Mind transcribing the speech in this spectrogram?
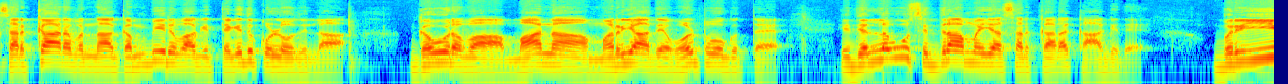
ಸರ್ಕಾರವನ್ನು ಗಂಭೀರವಾಗಿ ತೆಗೆದುಕೊಳ್ಳೋದಿಲ್ಲ. ಗೌರವ, ಮಾನ, ಮರ್ಯಾದೆ ಹೊರಟು ಹೋಗುತ್ತೆ ಇದೆಲ್ಲವೂ ಸಿದ್ದರಾಮಯ್ಯ ಸರ್ಕಾರಕ್ಕಾಗಿದೆ. ಬರೀ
